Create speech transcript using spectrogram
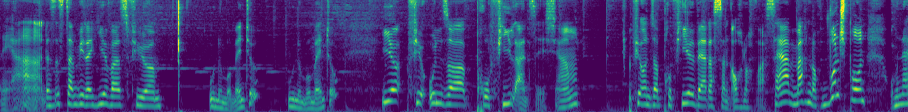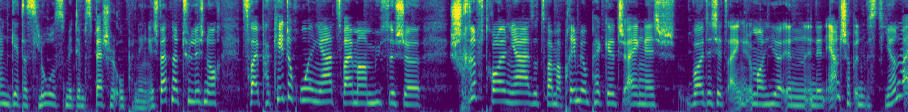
Ja, das ist dann wieder hier was für Uno Momento. Uno Momento. Hier für unser Profil an sich, ja für unser Profil wäre das dann auch noch was. Ja, wir machen noch Wunschbrunnen und dann geht es los mit dem Special Opening. Ich werde natürlich noch zwei Pakete holen, ja, zweimal mystische Schriftrollen, ja, also zweimal Premium Package. Eigentlich wollte ich jetzt eigentlich immer hier in, in den Ehrenshop investieren, weil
